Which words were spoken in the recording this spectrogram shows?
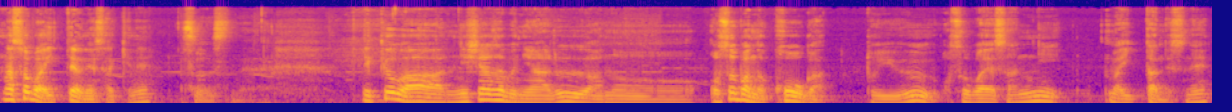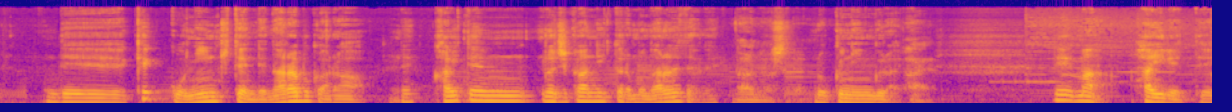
まあそば行ったよねさっきね。そうですね。で今日は西麻布にあるあのお蕎麦の甲賀というお蕎麦屋さんに、まあ、行ったんですねで結構人気店で並ぶから、ね、開店の時間に行ったらもう並んでたよね並びましたね。6人ぐらいはい。でまあ入れて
